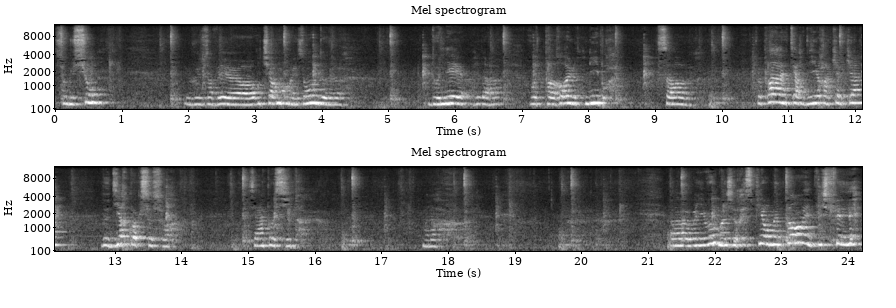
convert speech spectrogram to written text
solution. Vous avez euh, entièrement raison de donner votre parole libre. Ça, on ne peut pas interdire à quelqu'un de dire quoi que ce soit. C'est impossible. Voilà. Euh, voyez-vous, moi je respire en même temps et puis je fais,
